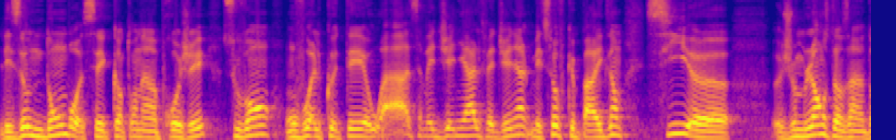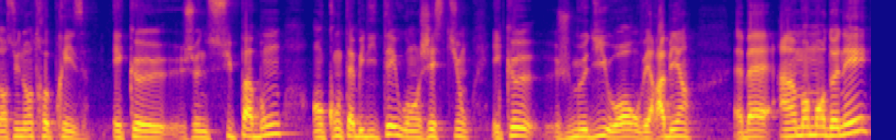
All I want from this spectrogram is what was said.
Les zones d'ombre, c'est quand on a un projet, souvent on voit le côté Waouh, ça va être génial, ça va être génial, mais sauf que par exemple, si je me lance dans, un, dans une entreprise et que je ne suis pas bon en comptabilité ou en gestion et que je me dis Oh, on verra bien eh ben, à un moment donné,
